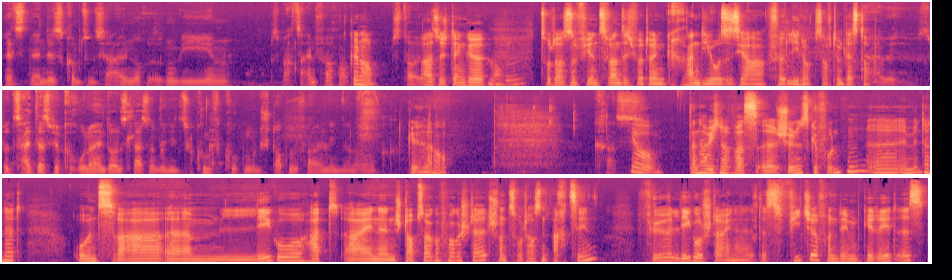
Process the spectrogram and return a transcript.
letzten Endes kommt es uns ja allen noch irgendwie. Das macht es einfacher. Genau. Ist toll. Also ich denke, 2024 wird ein grandioses Jahr für Linux auf dem Desktop. Aber es wird Zeit, dass wir Corona hinter uns lassen und in die Zukunft gucken und starten vor allen Dingen dann auch. Genau. Krass. Jo, dann habe ich noch was äh, Schönes gefunden äh, im Internet. Und zwar, ähm, Lego hat einen Staubsauger vorgestellt, schon 2018, für Lego-Steine. Das Feature von dem Gerät ist,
